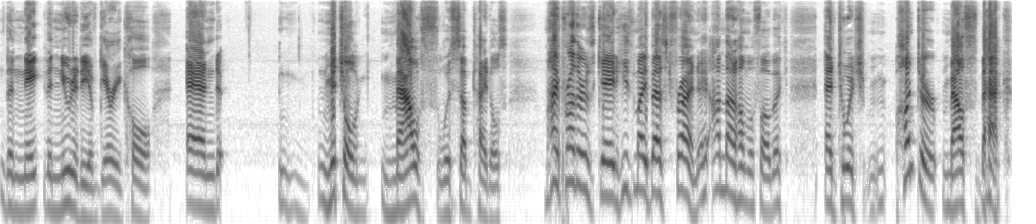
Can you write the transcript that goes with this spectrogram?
the na- the nudity of Gary Cole, and Mitchell mouths with subtitles, "My brother's gay. and He's my best friend. I'm not homophobic," and to which Hunter mouths back.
